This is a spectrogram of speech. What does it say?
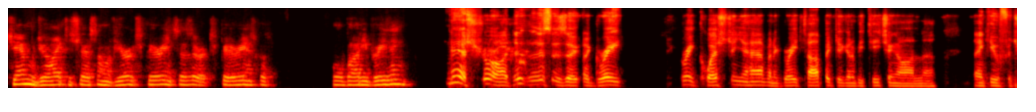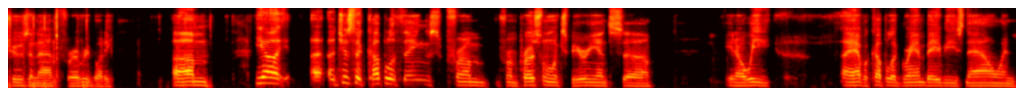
Jim, would you like to share some of your experiences or experience with full body breathing? Yeah, sure. This is a, a great, great question you have and a great topic you're going to be teaching on. Uh, thank you for choosing that for everybody. Um, yeah, uh, uh, just a couple of things from from personal experience. Uh, you know, we I have a couple of grandbabies now, and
